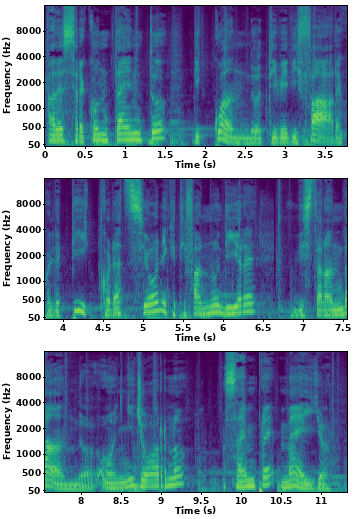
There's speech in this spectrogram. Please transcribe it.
ad essere contento di quando ti vedi fare quelle piccole azioni che ti fanno dire di stare andando ogni giorno sempre meglio.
